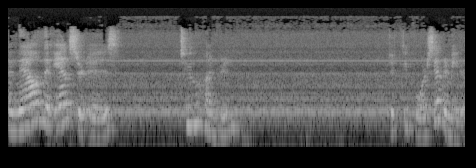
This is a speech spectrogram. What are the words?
And now the answer is 254 centimeter.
